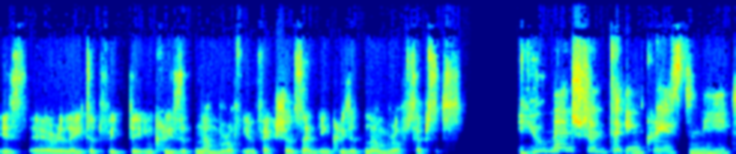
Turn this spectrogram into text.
is uh, related with the increased number of infections and increased number of sepsis. You mentioned the increased need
